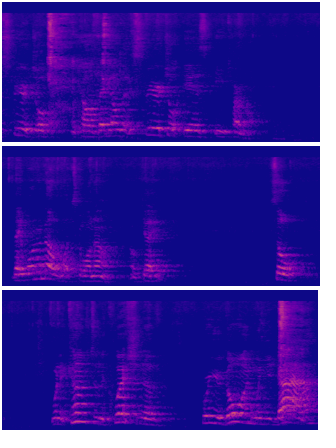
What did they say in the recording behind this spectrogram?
to spiritual, because they know that spiritual is eternal. They want to know what's going on, okay? So, when it comes to the question of where you're going when you die,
